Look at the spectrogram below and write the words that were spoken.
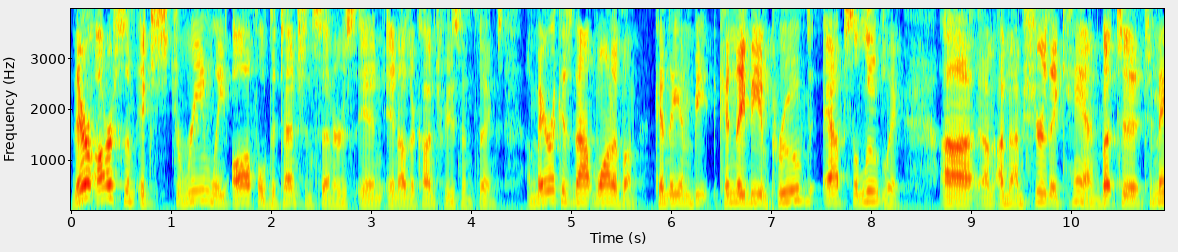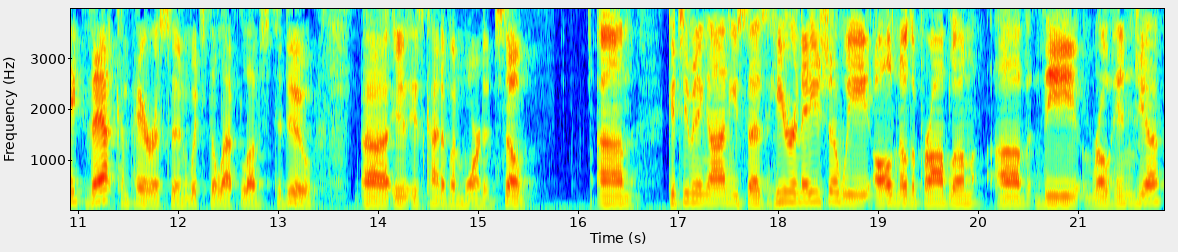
There are some extremely awful detention centers in, in other countries and things. America's not one of them. Can they be, can they be improved? Absolutely. Uh, I'm, I'm, sure they can. But to, to make that comparison, which the left loves to do, uh, is, kind of unwarranted. So, um, continuing on, he says, Here in Asia, we all know the problem of the Rohingya.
